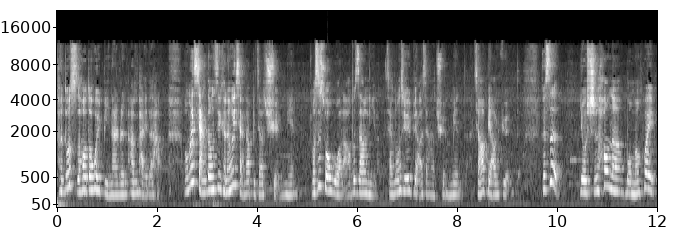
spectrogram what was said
很多时候都会比男人安排的好。我们想东西可能会想到比较全面。我是说我了，我不知道你了。想东西会比较想要全面的，想要比较远的。可是有时候呢，我们会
